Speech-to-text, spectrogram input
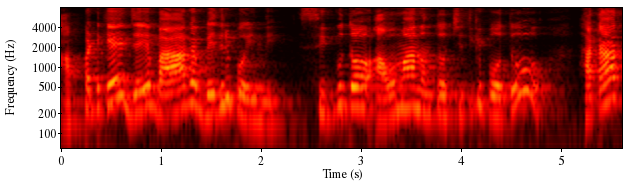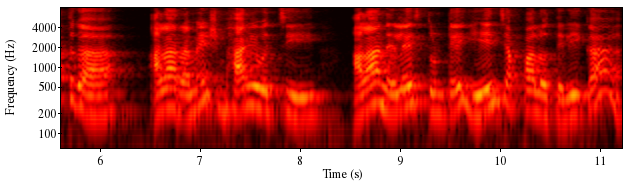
అప్పటికే జయ బాగా బెదిరిపోయింది. సిగ్గుతో అవమానంతో చితికిపోతూ హఠాత్తుగా అలా రమేష్ భార్య వచ్చి అలా నిలేస్తుంటే ఏం చెప్పాలో తెలియక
